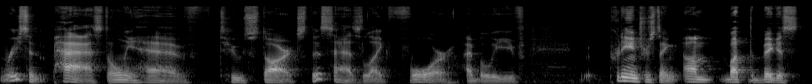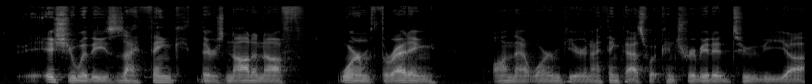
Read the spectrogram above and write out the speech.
recent past only have two starts. This has like four, I believe. Pretty interesting. Um, but the biggest issue with these is I think there's not enough worm threading on that worm gear, and I think that's what contributed to the uh,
